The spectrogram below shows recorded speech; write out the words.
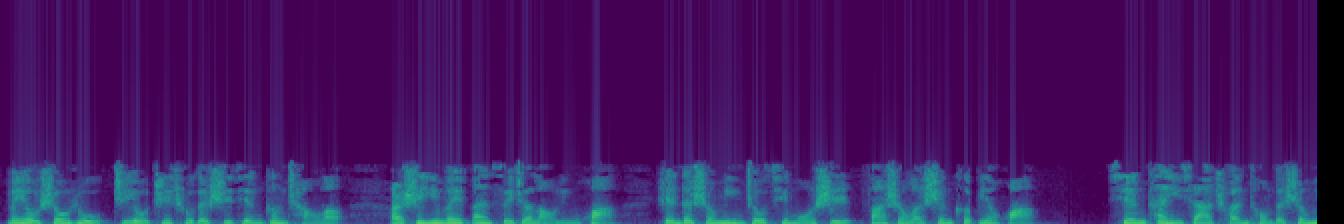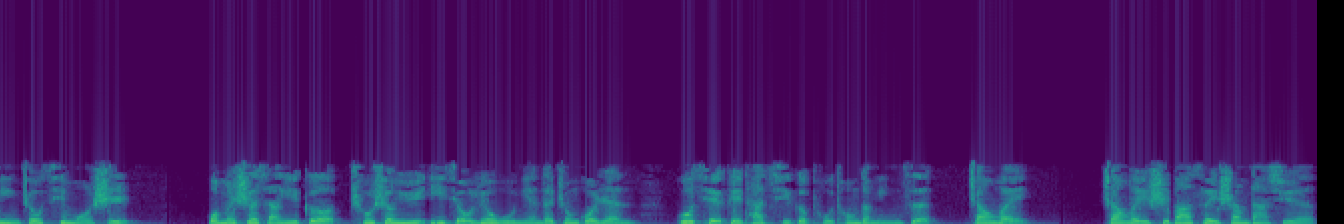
没有收入，只有支出的时间更长了，而是因为伴随着老龄化，人的生命周期模式发生了深刻变化。先看一下传统的生命周期模式。我们设想一个出生于一九六五年的中国人，姑且给他起个普通的名字张伟。张伟十八岁上大学，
